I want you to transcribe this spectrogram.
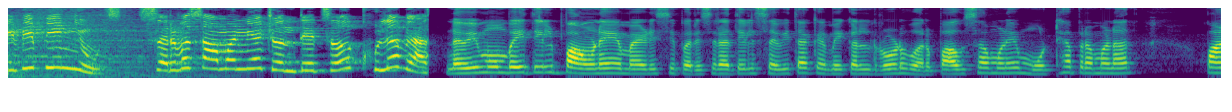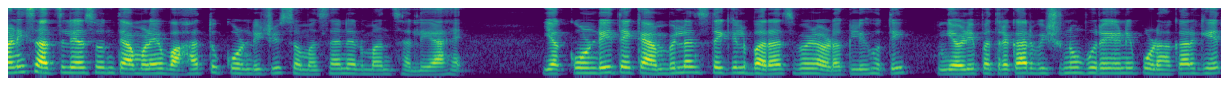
एबीपी न्यूज सर्वसामान्य जनतेचं खुलं व्यास नवी मुंबईतील पावणे एम आय डी सी परिसरातील सविता केमिकल रोडवर पावसामुळे मोठ्या प्रमाणात पाणी साचले असून त्यामुळे वाहतूक कोंडीची समस्या निर्माण झाली आहे. या कोंडीत एक ॲम्ब्युलन्स देखील बराच वेळ अडकली होती. यावेळी पत्रकार विष्णू भुरे यांनी पुढाकार घेत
